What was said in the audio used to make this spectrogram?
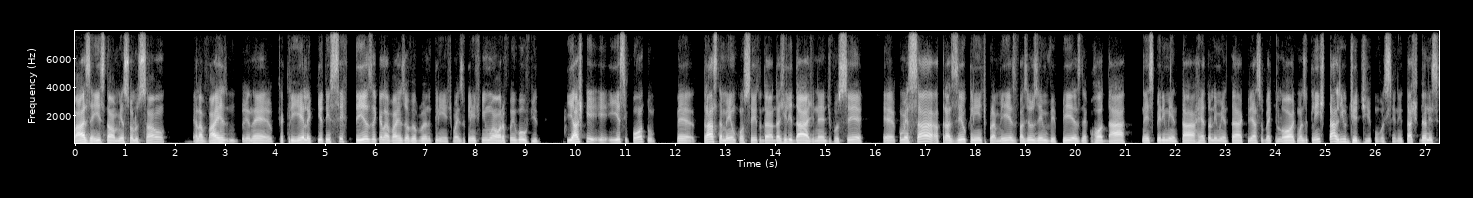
fazem isso, dão a minha solução, ela vai, né, eu já criei ela aqui, eu tenho certeza que ela vai resolver o problema do cliente, mas o cliente nenhuma hora foi envolvido. E acho que e, esse ponto é, traz também um conceito da, da, agilidade, né, de você é, começar a trazer o cliente para a mesa, fazer os MVPs, né, rodar, né, experimentar, retroalimentar, criar seu backlog, mas o cliente está ali o dia a dia com você, né? Está te dando esse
